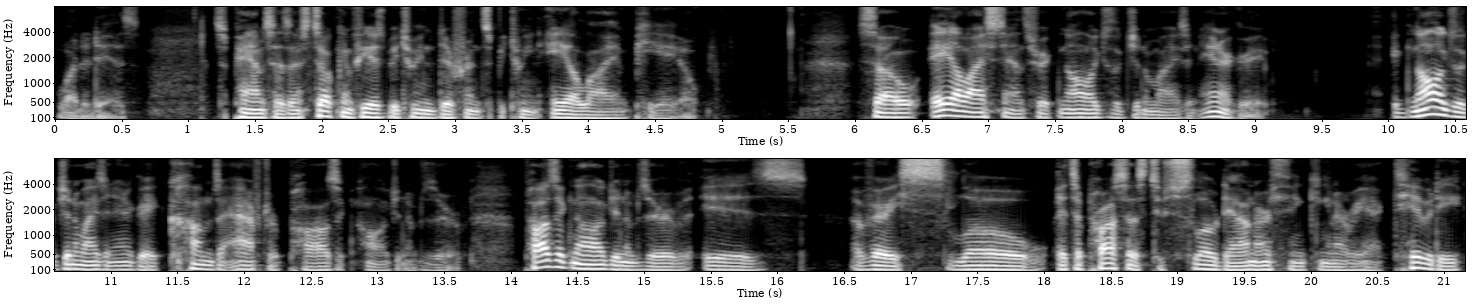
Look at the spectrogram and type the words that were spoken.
what it is. So Pam says, I'm still confused between the difference between ALI and PAO. So ALI stands for acknowledge, legitimize, and integrate. Acknowledge, legitimize, and integrate comes after pause, acknowledge, and observe. Pause, acknowledge, and observe is a very slow, it's a process to slow down our thinking and our reactivity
